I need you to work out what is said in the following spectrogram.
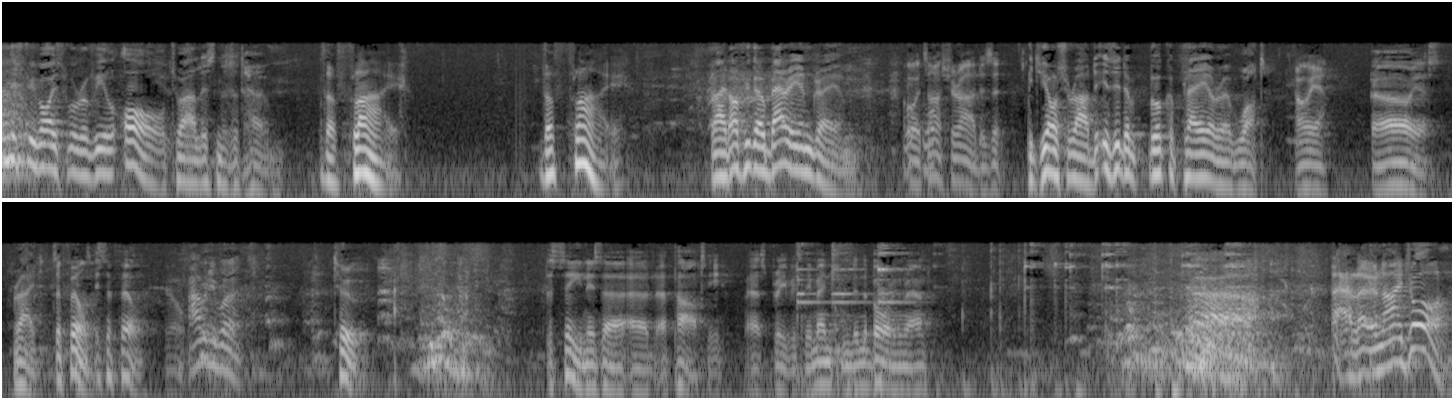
a mystery voice will reveal all to our listeners at home. The Fly. The Fly. Right, off you go, Barry and Graeme. Oh, it's our charade, is it? It's your charade. Is it a book, a play, or a what? Oh, yeah. Oh, yes. Right. It's a film. It's a film. How many words? Two. The scene is a, a, a party, as previously mentioned in the boring round. Hello, Nigel.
